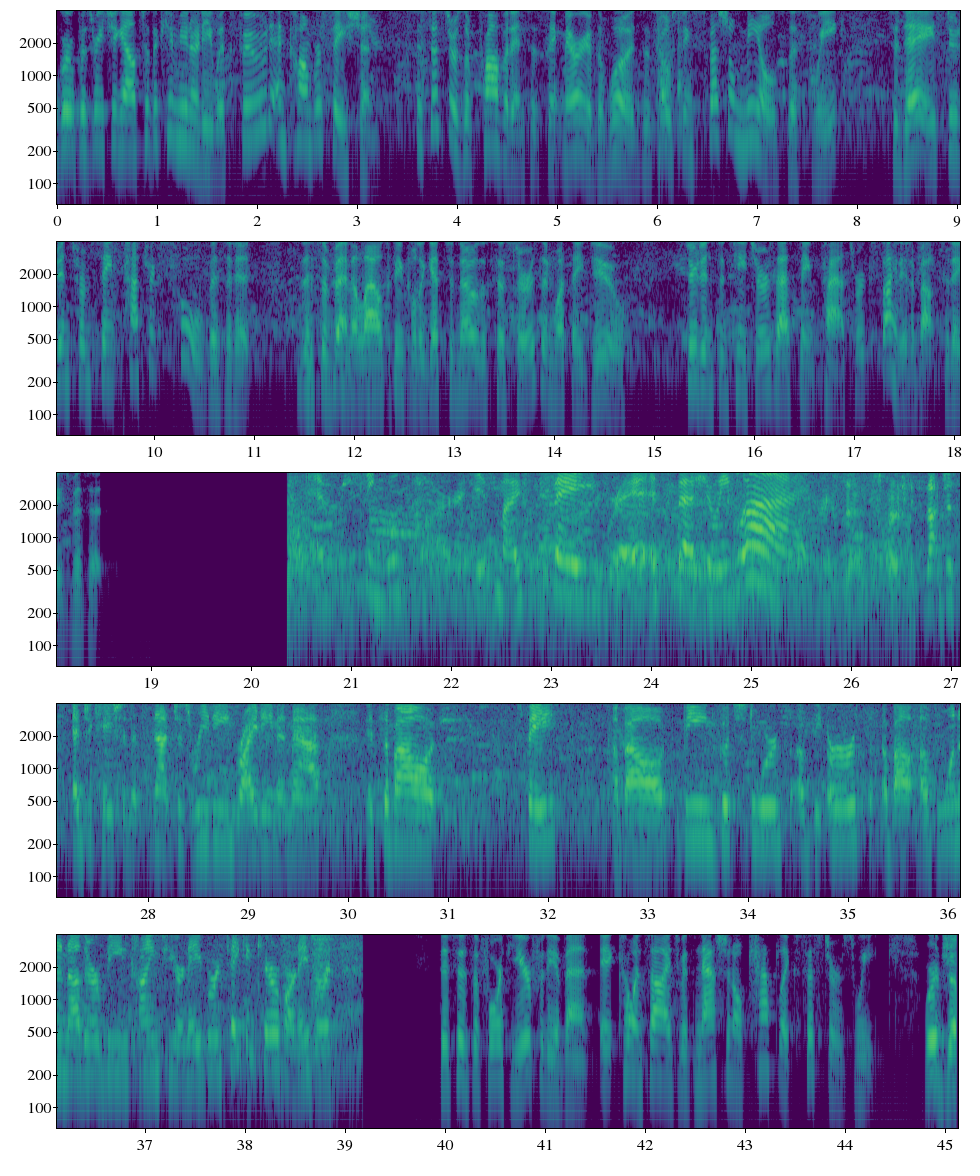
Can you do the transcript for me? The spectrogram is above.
group is reaching out to the community with food and conversation. The Sisters of Providence at St. Mary of the Woods is hosting special meals this week. Today, students from St. Patrick's School visited. This event allows people to get to know the sisters and what they do. Students and teachers at St. Pat's were excited about today's visit. Every single part is my favorite, especially lunch. It's not just education, it's not just reading, writing, and math. It's about faith, about being good stewards of the earth, about of one another, being kind to your neighbor, and taking care of our neighbor. This is the fourth year for the event. It coincides with National Catholic Sisters Week. We're just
